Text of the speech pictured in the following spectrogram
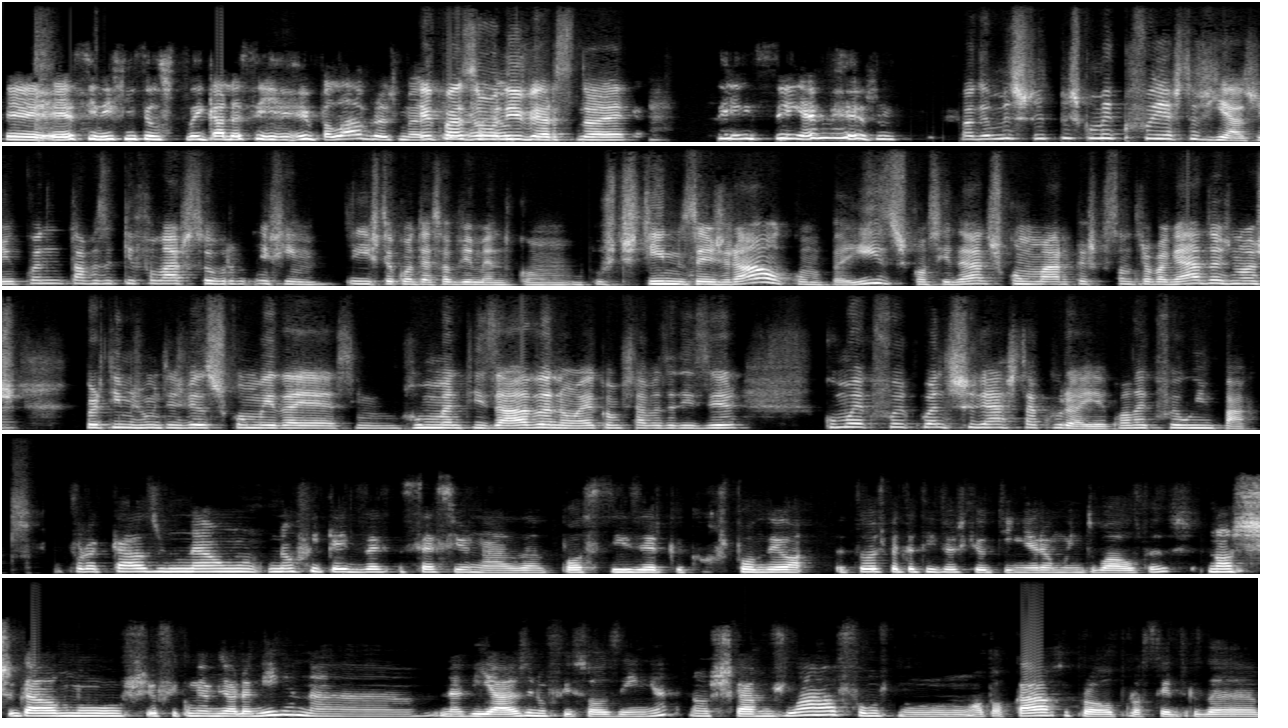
é. é. assim difícil explicar assim em palavras, mas. É quase é, um é universo, não é? Sim, sim, é mesmo. Olha, mas depois como é que foi esta viagem? Quando estavas aqui a falar sobre, enfim, e isto acontece obviamente com os destinos em geral, com países, com cidades, com marcas que são trabalhadas, nós partimos muitas vezes com uma ideia assim romantizada, não é? Como estavas a dizer, como é que foi quando chegaste à Coreia? Qual é que foi o impacto? Por acaso não, não fiquei decepcionada. Posso dizer que correspondeu todas as expectativas que eu tinha eram muito altas. Nós chegámos, eu fui com a minha melhor amiga na, na viagem, não fui sozinha. Nós chegámos lá, fomos num autocarro para o, para o centro da,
